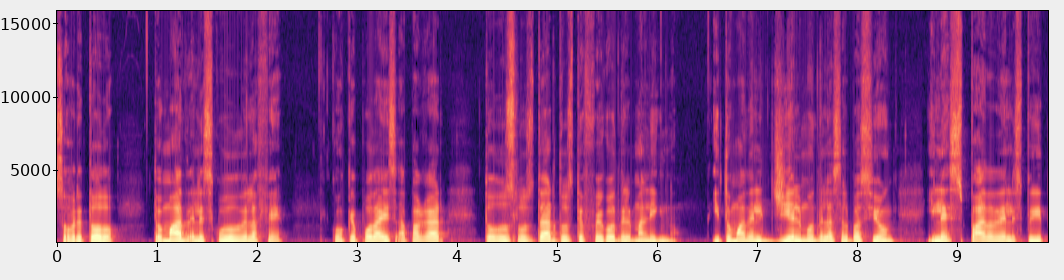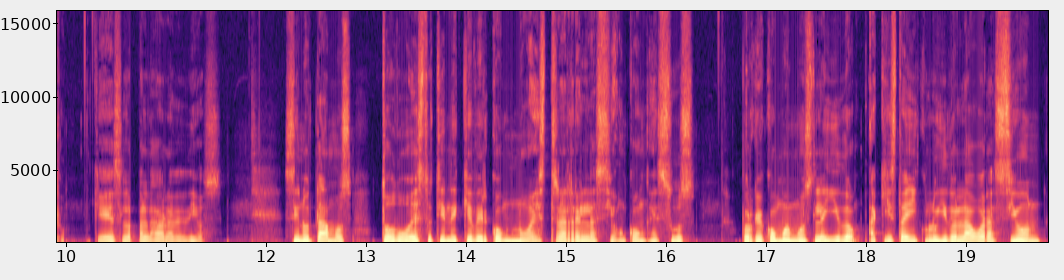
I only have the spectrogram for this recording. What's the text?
sobre todo, tomad el escudo de la fe, con que podáis apagar todos los dardos de fuego del maligno, y tomad el yelmo de la salvación y la espada del Espíritu, que es la palabra de Dios. Si notamos, todo esto tiene que ver con nuestra relación con Jesús, porque como hemos leído, aquí está incluido la oración,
